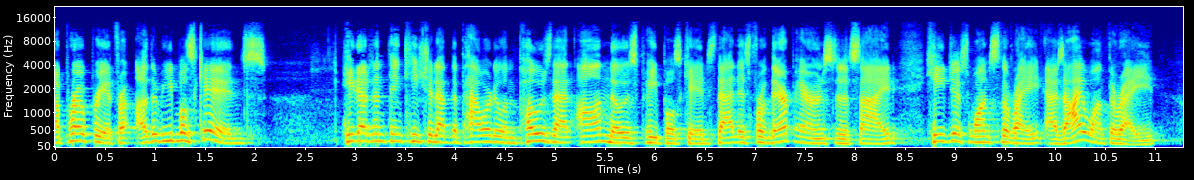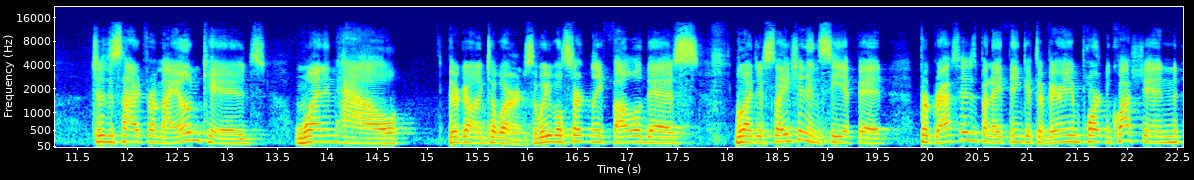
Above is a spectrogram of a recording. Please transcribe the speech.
appropriate for other people's kids, he doesn't think he should have the power to impose that on those people's kids. That is for their parents to decide. He just wants the right, as I want the right, to decide for my own kids when and how they're going to learn. So we will certainly follow this legislation and see if it progresses, but I think it's a very important question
